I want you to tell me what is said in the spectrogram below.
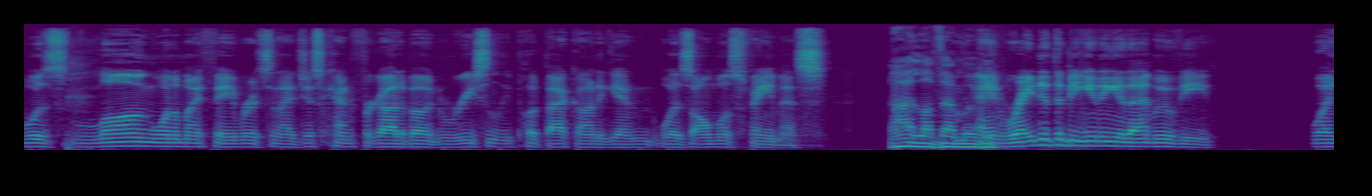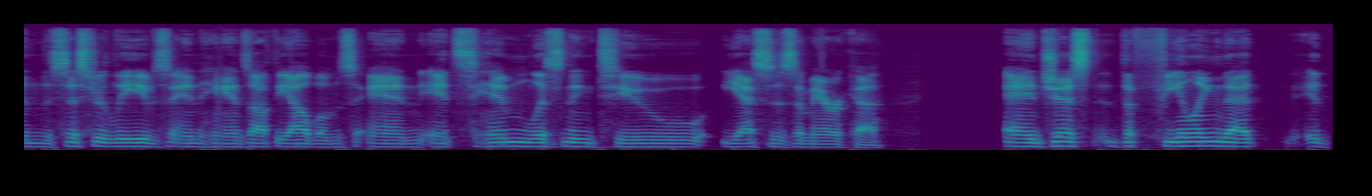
was long one of my favorites, and I just kind of forgot about and recently put back on again. Was Almost Famous, I love that movie. and right at the beginning of that movie, when the sister leaves and hands off the albums, and it's him listening to Yes is America, and just the feeling that it,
